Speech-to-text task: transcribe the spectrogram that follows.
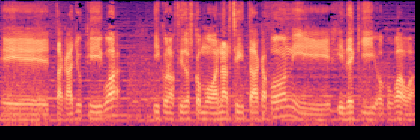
eh, Takayuki Iwa y conocidos como Anarchi Takapon y Hideki Okugawa.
